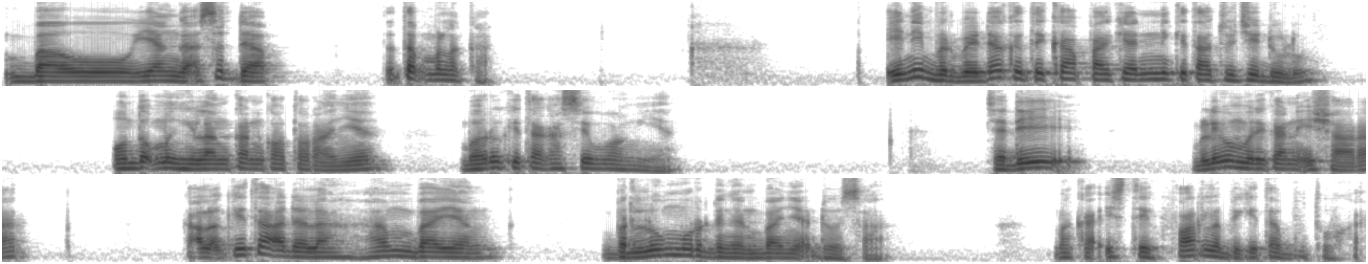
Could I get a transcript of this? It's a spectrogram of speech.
bau yang nggak sedap tetap melekat. Ini berbeda ketika pakaian ini kita cuci dulu. Untuk menghilangkan kotorannya, baru kita kasih wangian. Jadi Beliau memberikan isyarat, kalau kita adalah hamba yang berlumur dengan banyak dosa, maka istighfar lebih kita butuhkan.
